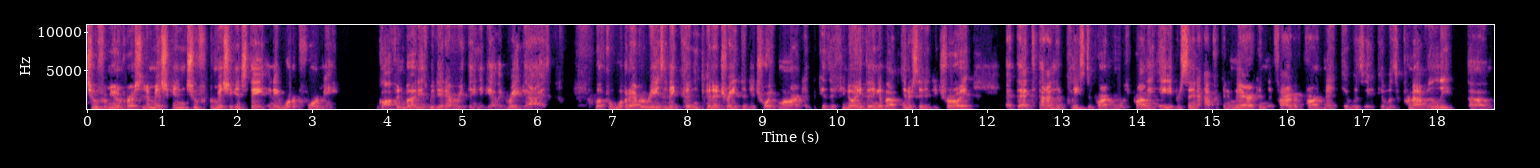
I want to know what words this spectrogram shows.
two from University of Michigan, two from Michigan State, and they worked for me golfing buddies. We did everything together. Great guys. But for whatever reason, they couldn't penetrate the Detroit market because if you know anything about inner city Detroit, at that time the police department was probably 80% African American. The fire department it was it was predominantly um,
